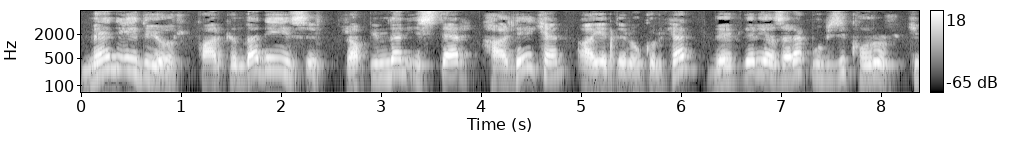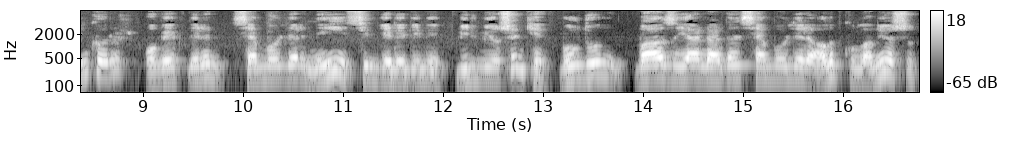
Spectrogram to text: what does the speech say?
men ediyor. Farkında değilsin. Rabbimden ister haldeyken ayetleri okurken vevkleri yazarak bu bizi korur. Kim korur? O vevklerin sembolleri neyi simgelediğini bilmiyorsun ki. Bulduğun bazı yerlerden sembolleri alıp kullanıyorsun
